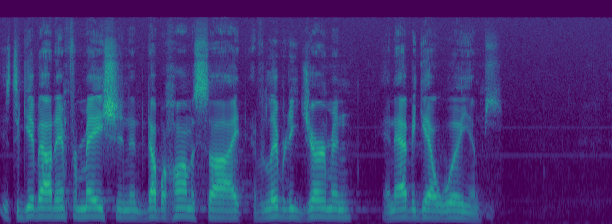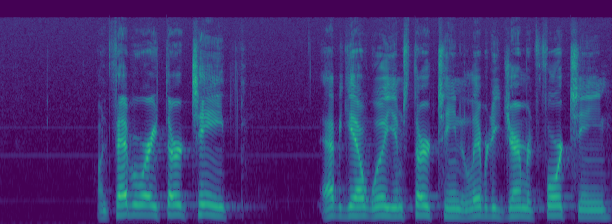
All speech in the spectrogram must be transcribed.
is to give out information in the double homicide of Liberty German and Abigail Williams. On February 13th, Abigail Williams, 13, and Liberty German, 14,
